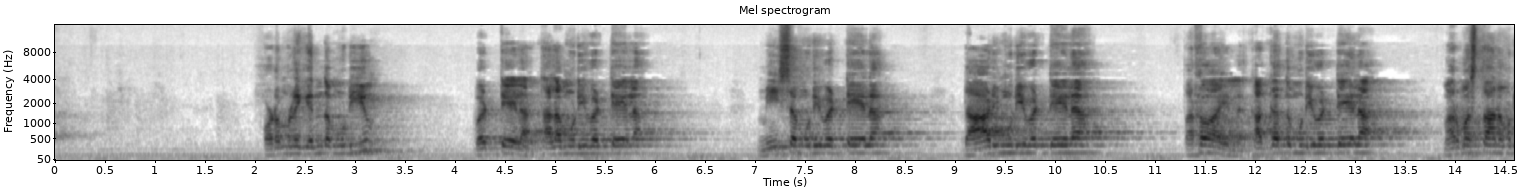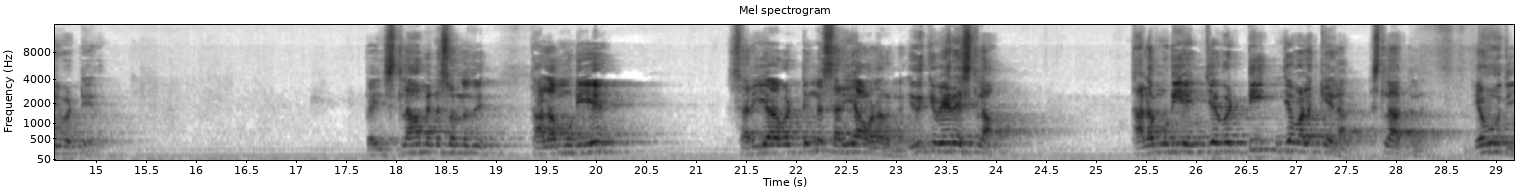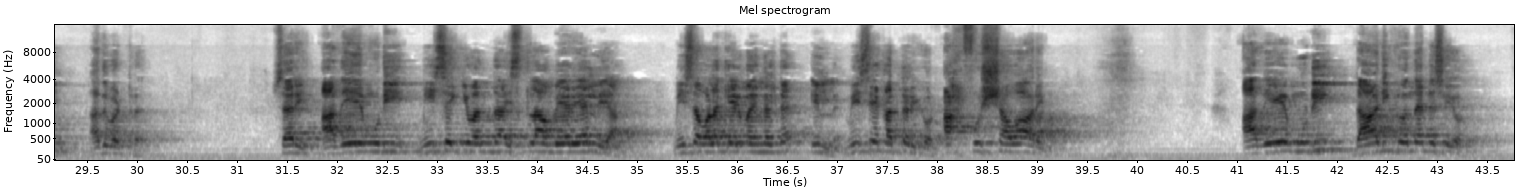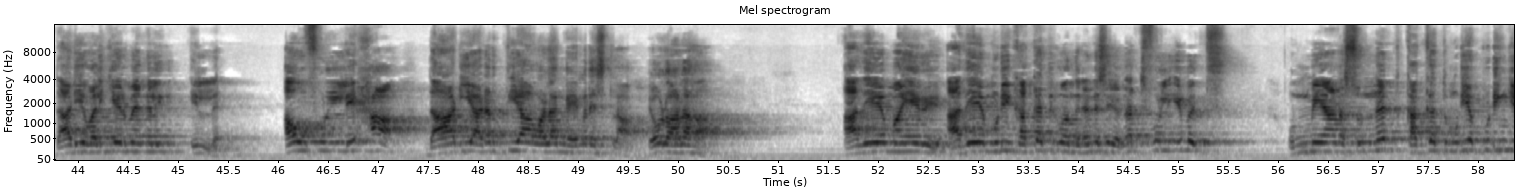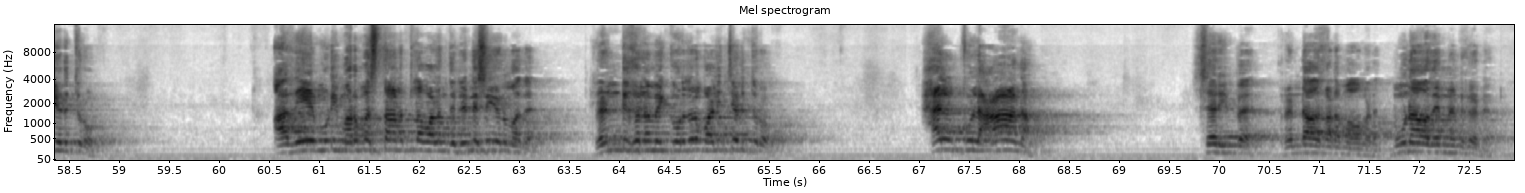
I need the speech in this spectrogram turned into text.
உடம்புல எந்த முடியும் வெட்டேலா. தலைமுடி வெட்டேலா. மீச முடி வெட்டேலா. தாடி முடி வெட்டேலா. பரவாயில்ல. கக்கத்து முடி வெட்டேலா. மர்மஸ்தான முடி வெட்டேலா. இப்ப இஸ்லாம் என்ன சொல்லுது? தலைமுடிய சரியா வெட்டுங்க சரியா வளருங்க. இதுக்கு வேற இஸ்லாம். தலைமுடிய இஞ்ச வெட்டி இஞ்ச வளர்க்கலாம் இஸ்லாத்துல யகுதி அது வெட்டுற சரி அதே முடி மீசைக்கு வந்தா இஸ்லாம் வேறையா இல்லையா மீச வளர்க்கலுமா எங்கள்கிட்ட இல்ல மீசையை கத்தரிக்கோம் அஹ்ஃபு ஷவாரிம் அதே முடி தாடிக்கு வந்தா என்ன செய்யும் தாடியை வலிக்கலுமா எங்களுக்கு இல்ல அவுஃபுல் லிஹா தாடியை அடர்த்தியா வளங்க எங்கட இஸ்லாம் எவ்வளவு அழகா அதே மயிறு அதே முடி கக்கத்துக்கு வந்து என்ன செய்யும்? நட்ஃபுல் இபத் உண்மையான சுன்னத் கக்கத்து முடிய புடுங்கி எடுத்துரும். அதே முடி மர்மஸ்தானத்தில் வளர்ந்து என்ன செய்யணும் அதை? ரெண்டு கிழமைக்கு ஒரு தடவை வலிச்சு எடுத்துரும். ஹல்குல் ஆனா. சரி இப்ப ரெண்டாவது கடமை அவங்கள மூணாவது என்னன்னு கேட்டேன்.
